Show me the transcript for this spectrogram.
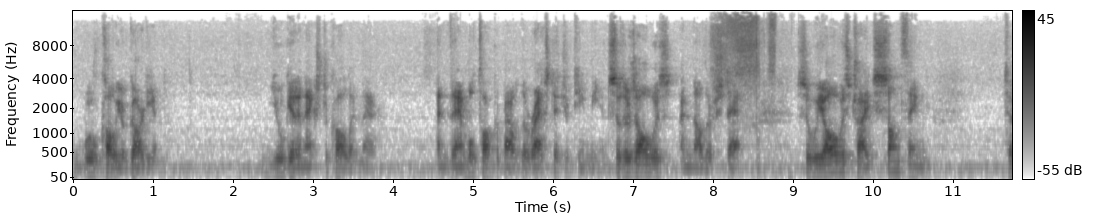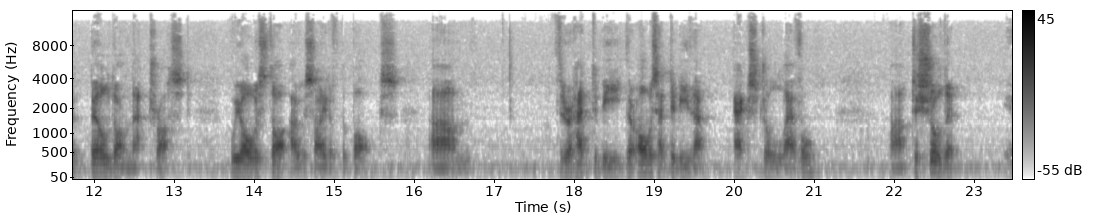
we'll call your guardian. You'll get an extra call in there, and then we'll talk about the rest at your team meeting. So there's always another step. So we always tried something to build on that trust. We always thought outside of the box. Um, there had to be, there always had to be that extra level uh, to show that eh,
